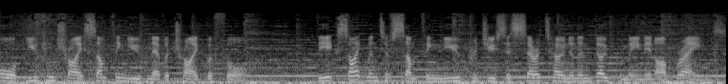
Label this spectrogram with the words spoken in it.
Or, you can try something you've never tried before. The excitement of something new produces serotonin and dopamine in our brains.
